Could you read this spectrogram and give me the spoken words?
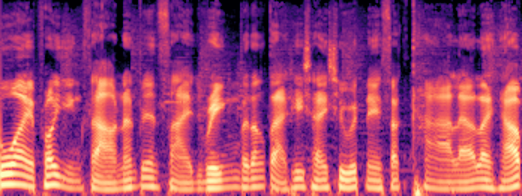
ด้วย เพราะหญิงสาวนั้นเป็นสายดริงก์มาตั้งแต่ที่ใช้ชีวิตในซักคาแล้วเลยครับ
